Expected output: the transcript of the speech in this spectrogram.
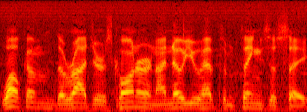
welcome to Rogers Corner, and I know you have some things to say.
